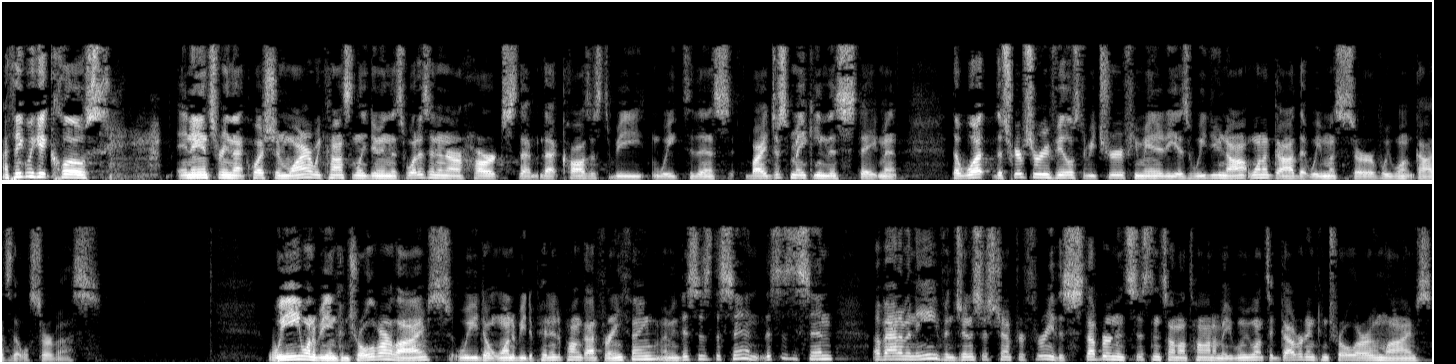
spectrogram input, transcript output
I think we get close in answering that question, why are we constantly doing this? What is it in our hearts that, that causes us to be weak to this? By just making this statement that what the scripture reveals to be true of humanity is we do not want a God that we must serve. We want gods that will serve us. We want to be in control of our lives. We don't want to be dependent upon God for anything. I mean, this is the sin. This is the sin of Adam and Eve in Genesis chapter 3, this stubborn insistence on autonomy. We want to govern and control our own lives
